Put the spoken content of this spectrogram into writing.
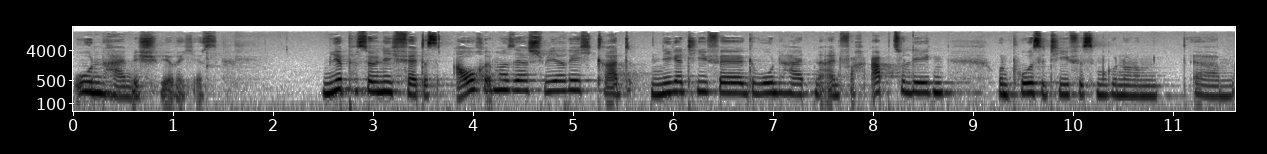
unheimlich schwierig ist. Mir persönlich fällt es auch immer sehr schwierig, gerade negative Gewohnheiten einfach abzulegen und Positives im Grunde genommen ähm,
